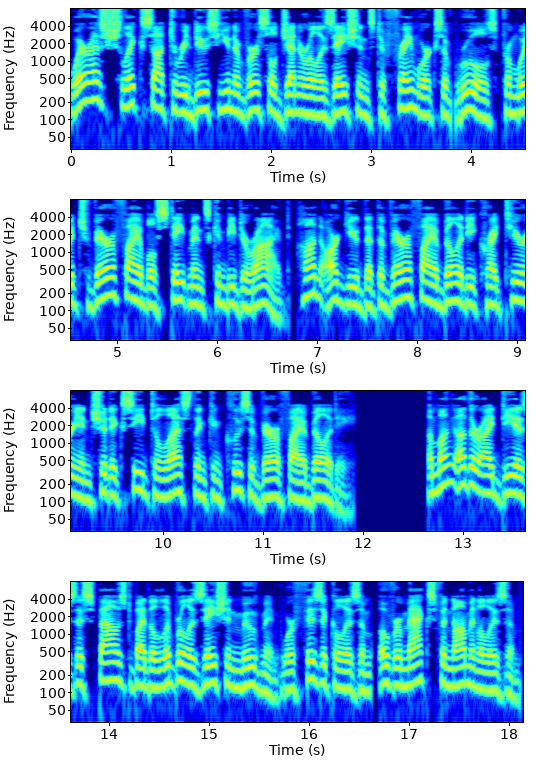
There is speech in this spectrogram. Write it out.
Whereas Schlick sought to reduce universal generalizations to frameworks of rules from which verifiable statements can be derived, Hahn argued that the verifiability criterion should exceed to less than conclusive verifiability. Among other ideas espoused by the liberalization movement were physicalism, over Mach's phenomenalism,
